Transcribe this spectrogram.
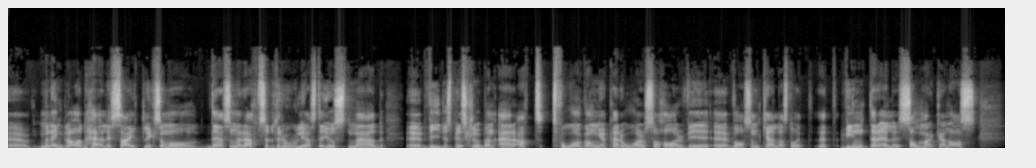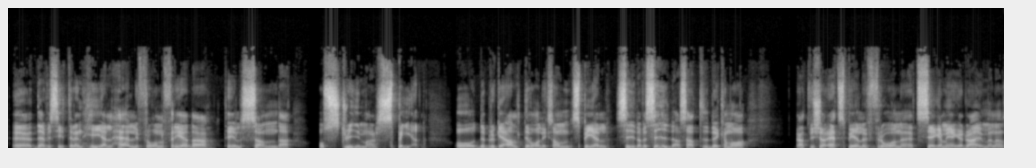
Eh, men en glad, härlig sajt liksom. Och det som är det absolut roligaste just med eh, videospelsklubben är att två gånger per år så har vi eh, vad som kallas då ett, ett vinter eller sommarkalas. Eh, där vi sitter en hel helg från fredag till söndag och streamar spel. Och det brukar alltid vara liksom spel sida vid sida så att det kan vara att vi kör ett spel från ett Sega Mega Drive medan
